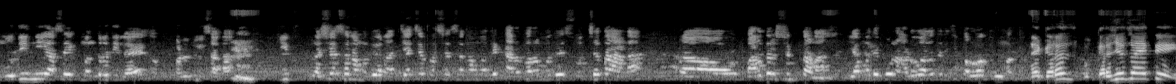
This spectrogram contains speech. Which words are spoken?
मोदींनी असं एक मंत्र दिलंय फडणवीसांना की प्रशासनामध्ये राज्याच्या प्रशासनामध्ये कारभारामध्ये स्वच्छता आणा पारदर्शकता आणा यामध्ये कोण आडवा आला तर त्याची पर्वा करू नका. नाही गरज गरजेचं आहे ते.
